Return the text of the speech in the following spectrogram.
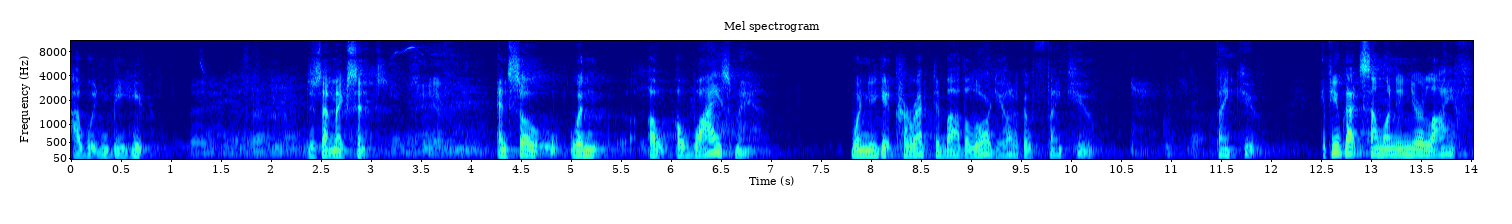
I wouldn't be here. Does that make sense? And so, when a, a wise man when you get corrected by the Lord, you ought to go, Thank you. Thank you. If you've got someone in your life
